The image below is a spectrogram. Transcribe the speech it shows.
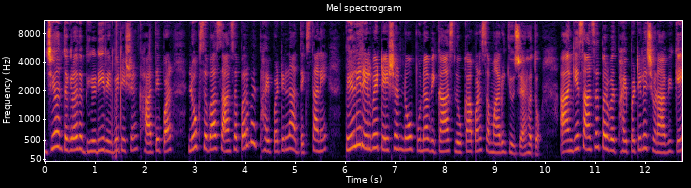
જે અંતર્ગત ભીલડી રેલવે સ્ટેશન ખાતે પણ લોકસભા સાંસદ પરબતભાઈ પટેલના અધ્યક્ષસ્થાને ભીલડી રેલવે સ્ટેશનનો પુનઃ વિકાસ લોકાર્પણ સમારોહ યોજાયો હતો. આ અંગે સાંસદ પરબતભાઈ પટેલે જણાવ્યું કે,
